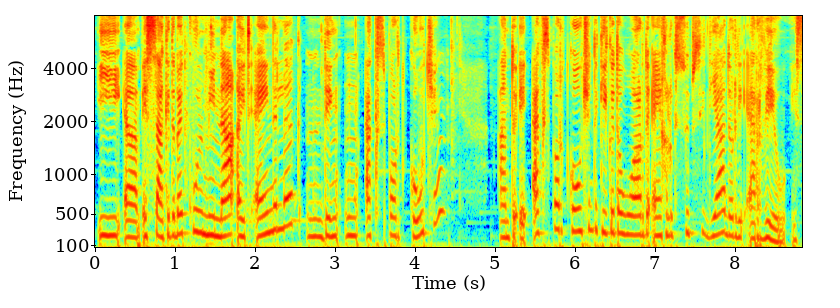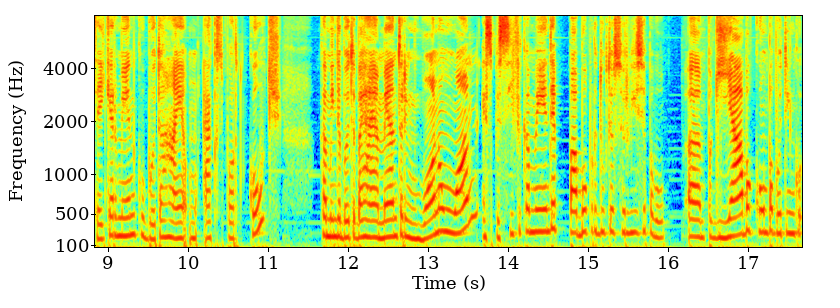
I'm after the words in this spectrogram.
E um, essa que daarbij culmina uiteindelijk in een export coaching. En de export coaching te kijken te worden eigenlijk subsidieerd door de. Is zeker men kubota haya een export coach caminho de bij mentoring one-on-one, especificamente para o produto ou serviço, para uh, para guiar com para o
